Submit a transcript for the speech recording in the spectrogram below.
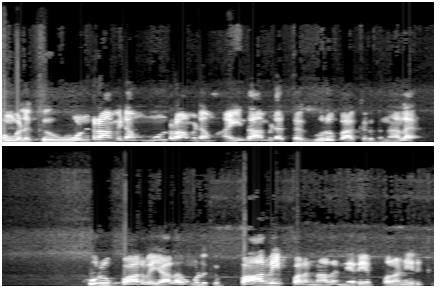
உங்களுக்கு ஒன்றாம் இடம் மூன்றாம் இடம் ஐந்தாம் இடத்தை குரு பார்க்கறதுனால குரு பார்வையால உங்களுக்கு பார்வை பலனால நிறைய பலன் இருக்கு.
